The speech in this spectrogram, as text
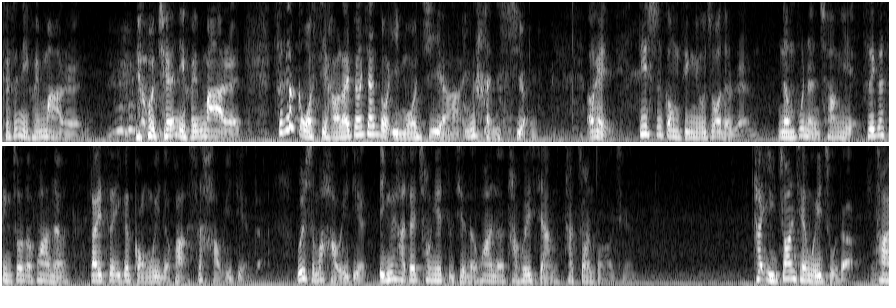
可是你会骂人，我觉得你会骂人。这个跟我写好了，不要这样多 emoji 啊，因为很凶。OK，第四宫金牛座的人能不能创业？这个星座的话呢，在这一个宫位的话是好一点的。为什么好一点？因为他在创业之前的话呢，他会想他赚多少钱。他以赚钱为主的，他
